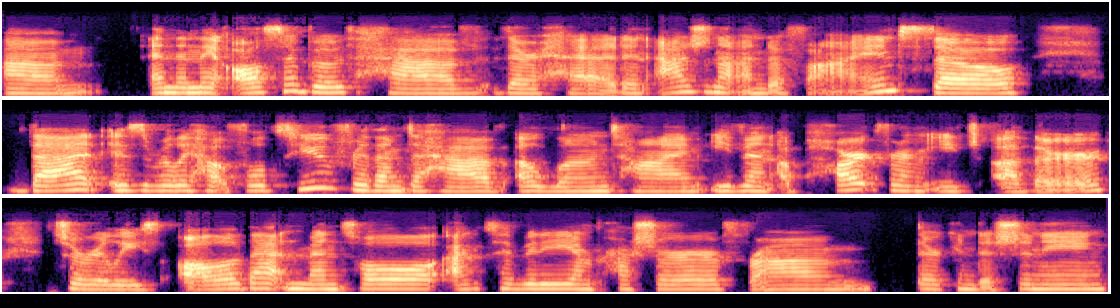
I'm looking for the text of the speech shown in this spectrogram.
um, and then they also both have their head and ajna undefined. So that is really helpful too for them to have alone time even apart from each other to release all of that mental activity and pressure from their conditioning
